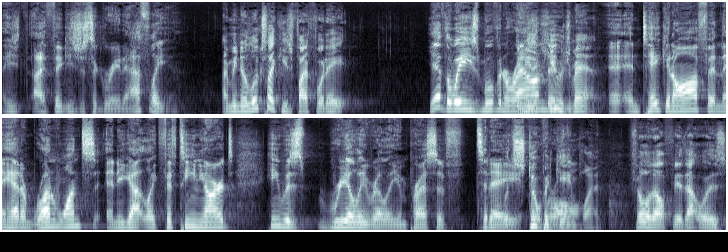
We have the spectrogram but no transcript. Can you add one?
He's, I think he's just a great athlete. I mean, it looks like he's five foot eight. Yeah, the way he's moving around, he's a huge and, man. and, and taking off, and they had him run once, and he got like 15 yards. He was really, really impressive today. But stupid overall. game plan. Philadelphia, that was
